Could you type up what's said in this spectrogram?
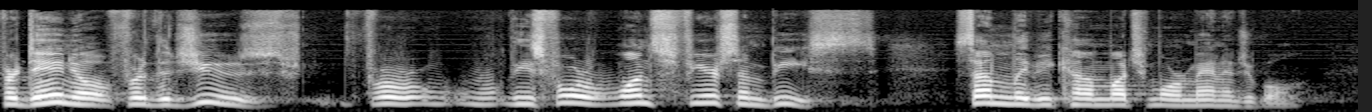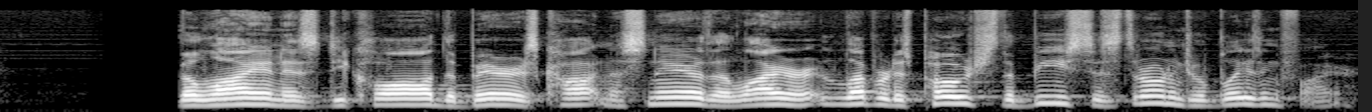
For Daniel, for the Jews, for these four once fearsome beasts suddenly become much more manageable. The lion is declawed, the bear is caught in a snare, the liar, leopard is poached, the beast is thrown into a blazing fire.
